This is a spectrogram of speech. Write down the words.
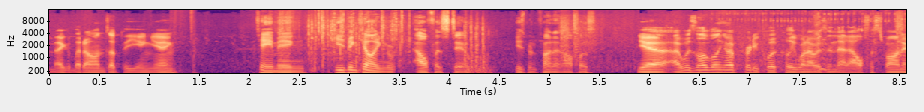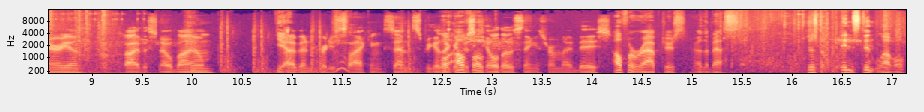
Megalodons up the yin yang. Taming. He's been killing alphas too. He's been finding alphas. Yeah, I was leveling up pretty quickly when I was in that alpha spawn area by the snow biome. Yeah. I've been pretty slacking since because Well, I could alpha- just kill those things from my base. Alpha raptors are the best. Just instant level.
